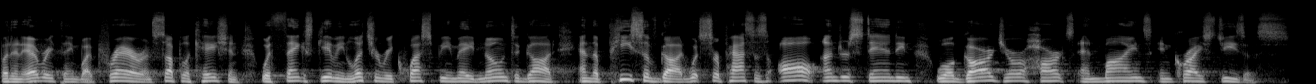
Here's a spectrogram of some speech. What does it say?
but in everything, by prayer and supplication, with thanksgiving, let your requests be made known to God, and the peace of God, which surpasses all understanding, will guard your hearts and minds in Christ Jesus.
